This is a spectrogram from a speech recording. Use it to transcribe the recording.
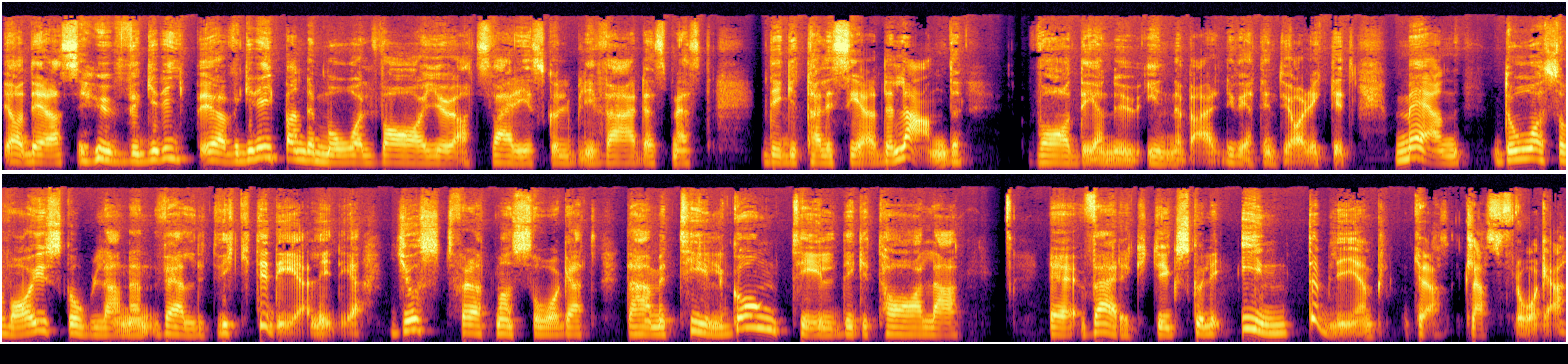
ja, deras huvudgrip, övergripande mål var ju att Sverige skulle bli världens mest digitaliserade land. Vad det nu innebär, det vet inte jag riktigt. Men då så var ju skolan en väldigt viktig del i det. Just för att man såg att det här med tillgång till digitala eh, verktyg skulle inte bli en klassfråga.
